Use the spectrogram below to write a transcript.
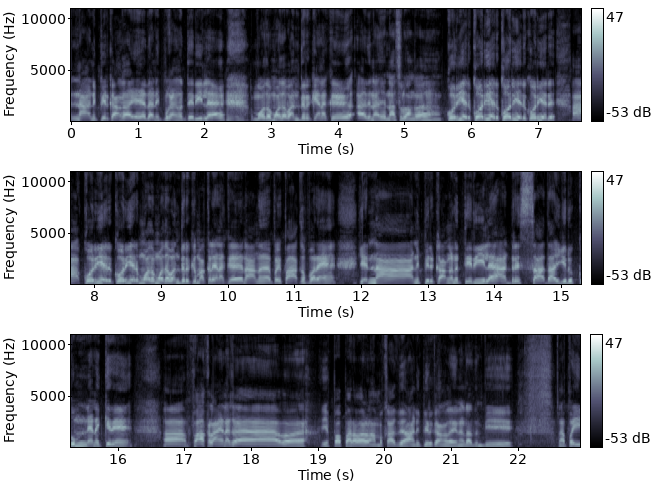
என்ன அனுப்பியிருக்காங்க ஏது அனுப்பியிருக்காங்க தெரியல. தெரியல மொத வந்து வந்திருக்கு எனக்கு. அது என்ன என்ன சொல்லுவாங்க? Courier courier courier courier. ஆ கொரியர் கொரியர் மொத மொத வந்திருக்கு மக்கள் எனக்கு. நான் போய் பார்க்க போகிறேன் என்ன அனுப்பியிருக்காங்கன்னு தெரியல. ட்ரெஸ்ஸாக தான் இருக்கும்னு நினைக்கிறேன். பார்க்கலாம். எனக்கு எப்போ பரவாயில்ல. நமக்காவது தான் அனுப்பியிருக்காங்களே. என்னடா தம்பி? நான் போய்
